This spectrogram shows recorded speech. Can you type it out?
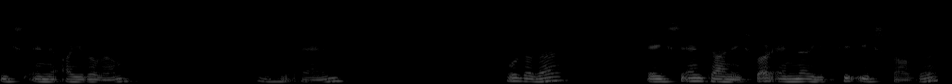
xn'i ayıralım. n Burada da eksi n tane x var. n'ler gitti. x kaldı.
